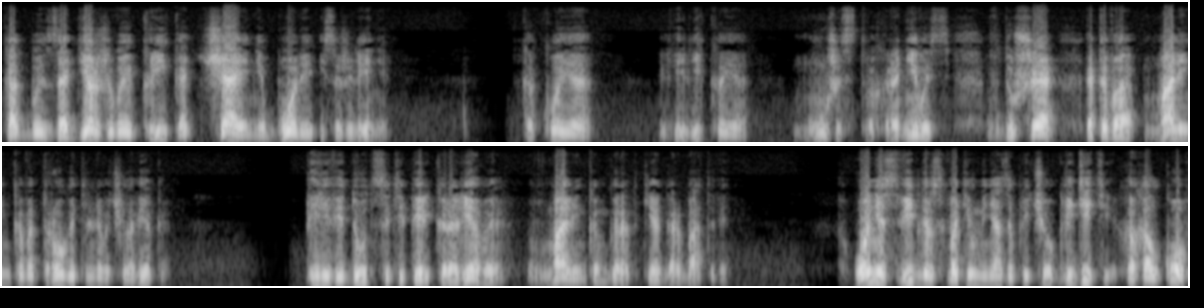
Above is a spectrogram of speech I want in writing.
как бы задерживая крик отчаяния, боли и сожаления. Какое великое мужество хранилось в душе этого маленького трогательного человека переведутся теперь королевы в маленьком городке Горбатове. Онес Видлер схватил меня за плечо. «Глядите, Хохолков!»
